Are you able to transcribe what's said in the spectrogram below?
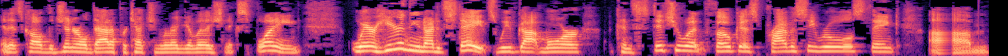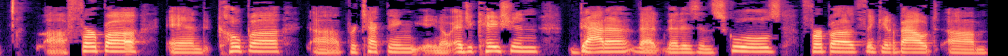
And it's called the General Data Protection Regulation Explained, where here in the United States, we've got more constituent focused privacy rules. Think, um, uh, FERPA and COPPA, uh, protecting, you know, education data that, that is in schools. FERPA thinking about, um,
